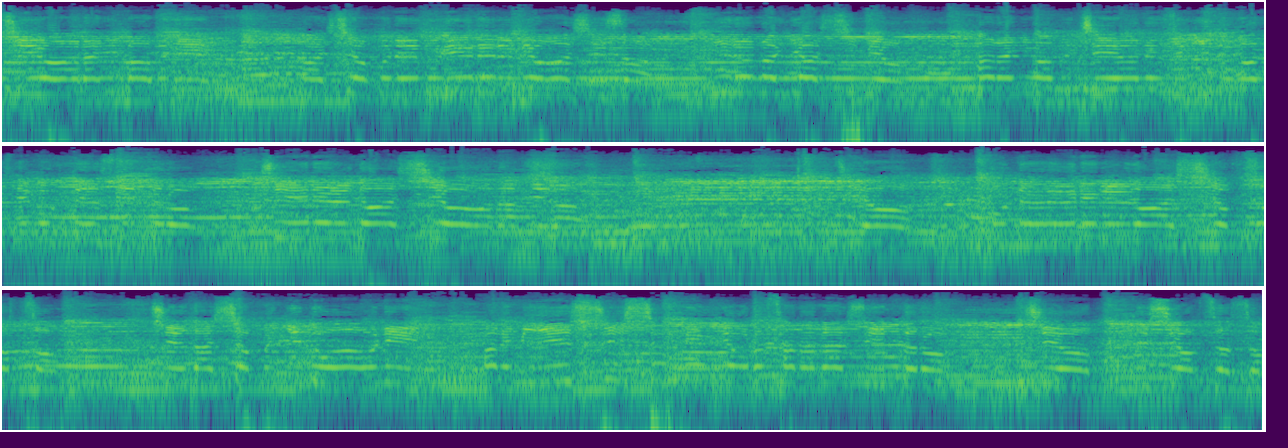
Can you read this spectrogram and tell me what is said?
주여 하나님 아버지 다시 한번 회복의 은혜를 하나님 기도가 회복될 수 있도록 주의 은혜를 더하시오 원합니다 주여 모든 은혜를 더하시옵소서 주여 다시 한번 기도하오니 하나님 예수의 생명력으로 살아날 수 있도록 주여 붙드시옵소서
